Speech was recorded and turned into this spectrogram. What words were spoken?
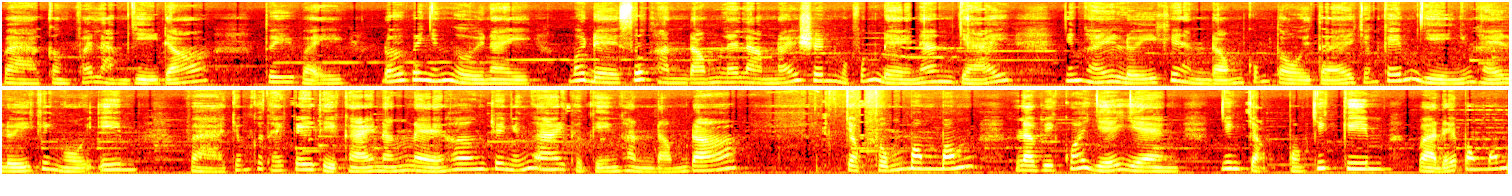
và cần phải làm gì đó. Tuy vậy, đối với những người này, mới đề xuất hành động lại làm nảy sinh một vấn đề nan giải. Những hệ lụy khi hành động cũng tồi tệ chẳng kém gì những hệ lụy khi ngồi im và chúng có thể gây thiệt hại nặng nề hơn cho những ai thực hiện hành động đó. Chọc thủng bong bóng là việc quá dễ dàng, nhưng chọc một chiếc kim và để bong bóng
